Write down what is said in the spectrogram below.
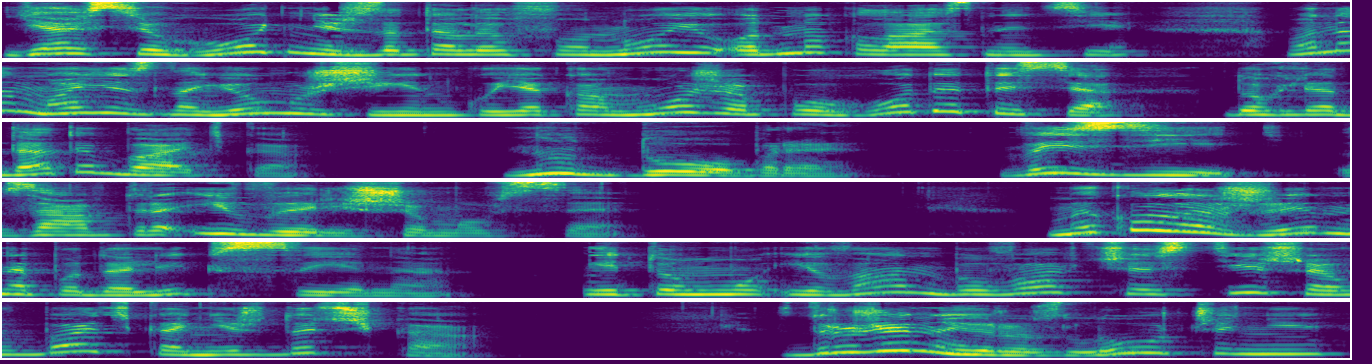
Я сьогодні ж зателефоную однокласниці. Вона має знайому жінку, яка може погодитися доглядати батька. Ну, добре, везіть, завтра і вирішимо все. Микола жив неподалік сина, і тому Іван бував частіше в батька, ніж дочка. З дружиною розлучені,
